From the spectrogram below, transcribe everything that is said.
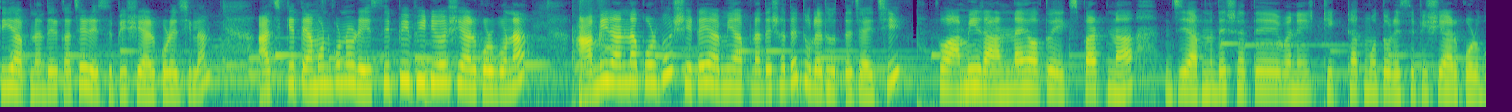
দিয়ে আপনাদের কাছে রেসিপি শেয়ার করেছিলাম। আজকে তেমন কোনো রেসিপি ভিডিও শেয়ার করব না। আমি রান্না করব, সেটাই আমি আপনাদের সাথে তুলে ধরতে চাইছি। তো আমি রান্নায় অত এক্সপার্ট না যে আপনাদের সাথে মানে ঠিকঠাক মতো রেসিপি শেয়ার করব।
